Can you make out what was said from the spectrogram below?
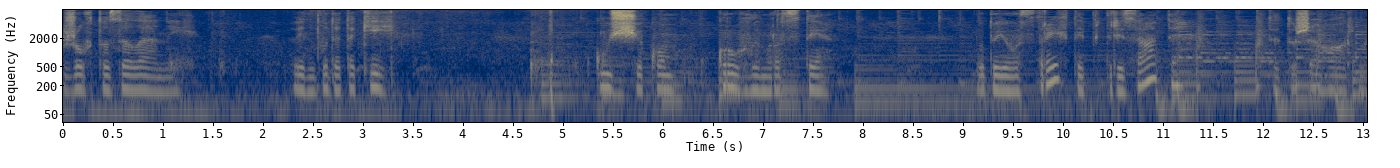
жовто-зелений. Він буде такий кущиком круглим рости. Буду його стригти, підрізати. Це дуже гарно.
